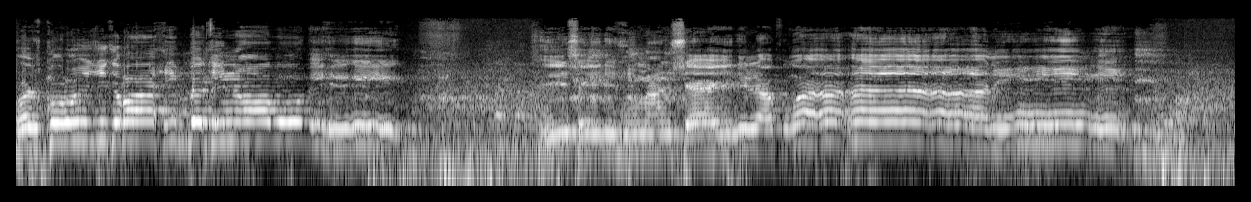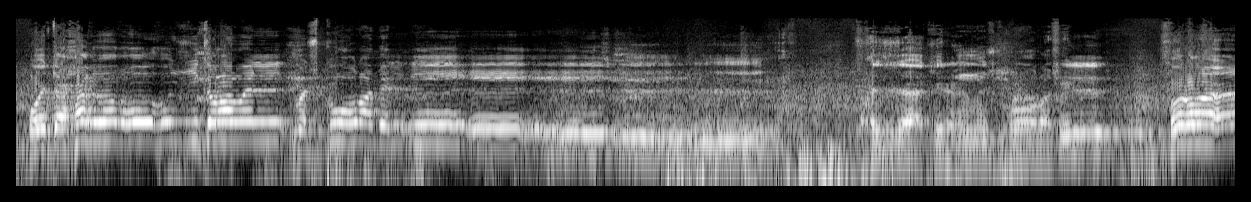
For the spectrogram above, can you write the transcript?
واذكروا ذكرى حبة غابوا به في سيرهم عن سائر الأكوان. وتحرروه الذكر والمذكور بل الذاكر المذكور في القرآن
